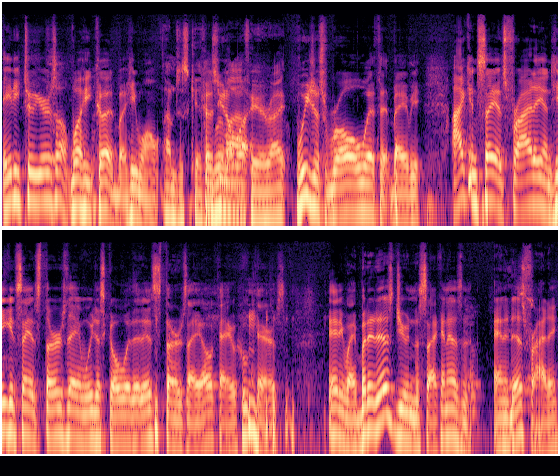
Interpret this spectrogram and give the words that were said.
82 years old. Well, he could, but he won't. I'm just kidding. Because We're you know live what? here, right? We just roll with it, baby. I can say it's Friday, and he can say it's Thursday, and we just go with it. It's Thursday. Okay, who cares? anyway, but it is June the second, isn't it? And it is Friday,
